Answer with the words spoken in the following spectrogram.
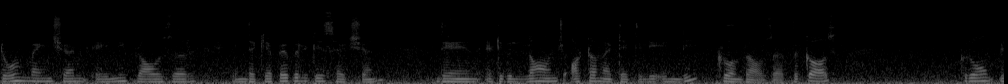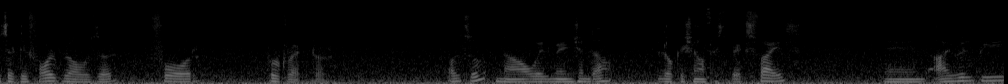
don't mention any browser in the capability section then it will launch automatically in the chrome browser because chrome is a default browser for protractor. Also now we'll mention the location of specs files and I will be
